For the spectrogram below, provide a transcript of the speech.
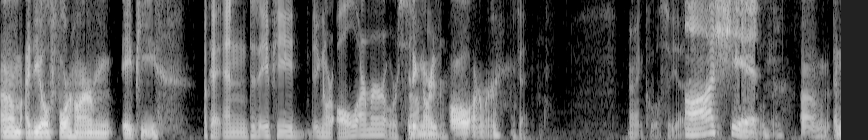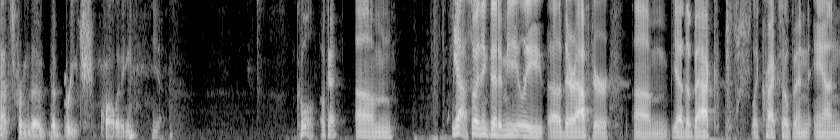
um i deal four harm ap Okay, and does AP ignore all armor or some? It ignores or- all armor Okay. All right, cool. So yeah. Aw, shit. cool um and that's from the the breach quality Cool. Okay. Um, yeah. So I think that immediately uh, thereafter, um, yeah, the back like cracks open and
